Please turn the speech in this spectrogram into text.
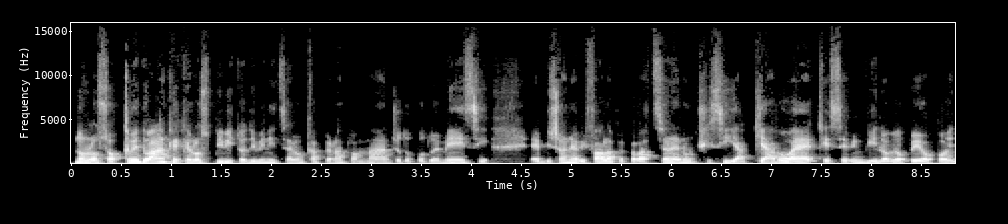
Non lo so, credo anche che lo spirito di iniziare un campionato a maggio dopo due mesi e bisogna rifare la preparazione non ci sia. Chiaro è che se rinvii l'europeo poi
